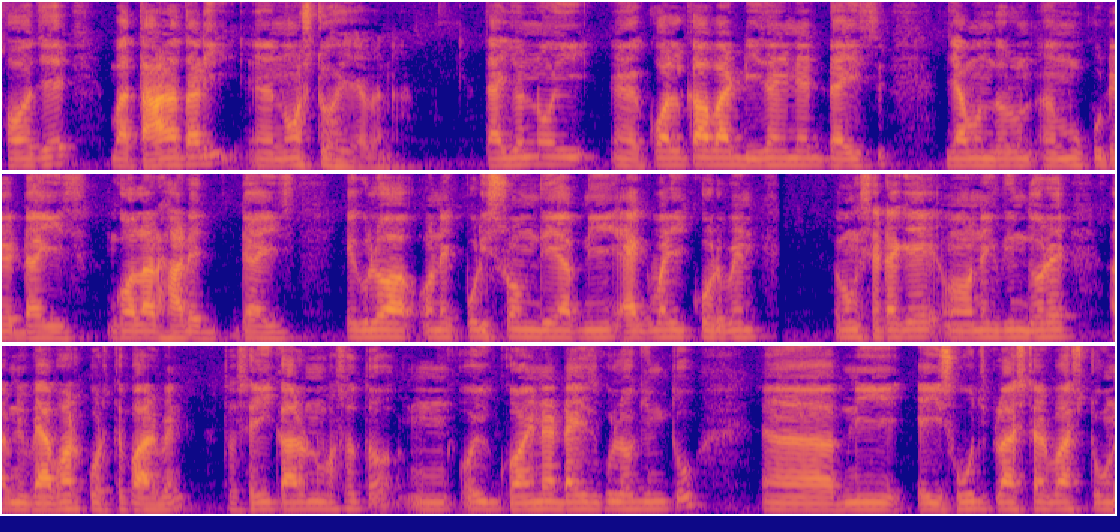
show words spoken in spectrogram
সহজে বা তাড়াতাড়ি নষ্ট হয়ে যাবে না। তাই জন্য ওই কলকা বা ডিজাইনের ডাইস, যেমন ধরুন মুকুটের ডাইস, গলার হাড়ের ডাইস, এগুলো অনেক পরিশ্রম দিয়ে আপনি একবারই করবেন এবং সেটাকে অনেক দিন ধরে আপনি ব্যবহার করতে পারবেন। তো সেই কারণবশত ওই গয়নার ডাইসগুলো কিন্তু আপনি এই সবুজ প্লাস্টার বা স্টোন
